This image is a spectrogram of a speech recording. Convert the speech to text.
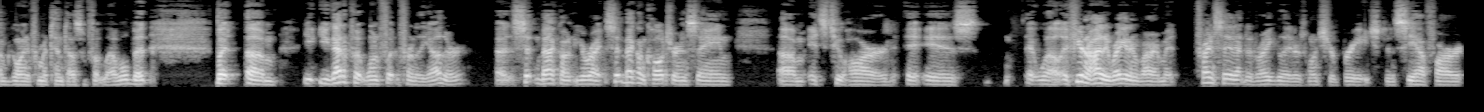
I'm going from a ten thousand foot level, but but um, you, you got to put one foot in front of the other. Uh, sitting back on you're right. Sitting back on culture and saying um, it's too hard. It is well if you're in a highly regulated environment try and say that to the regulators once you're breached and see how far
